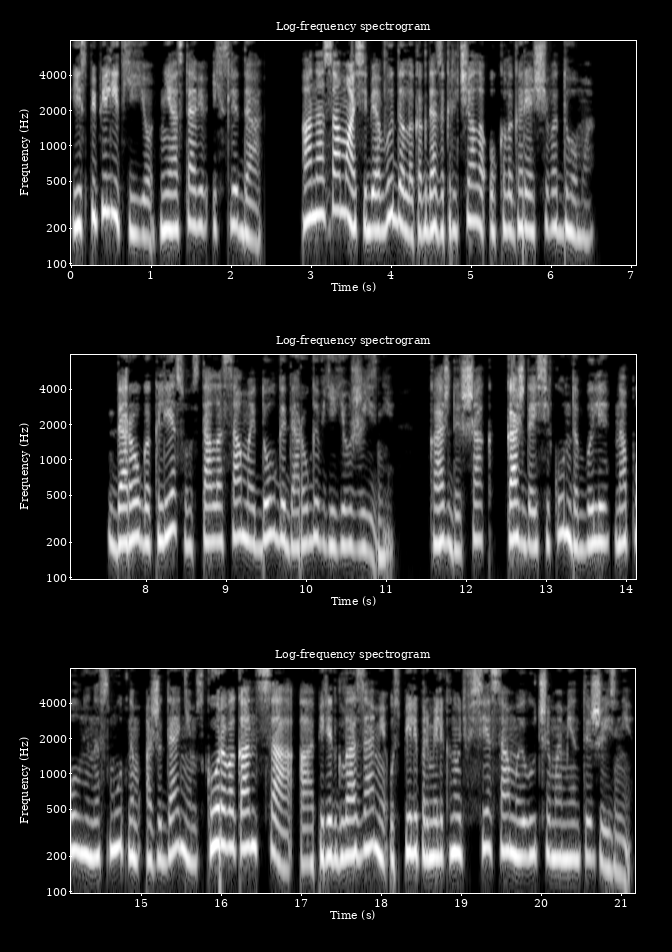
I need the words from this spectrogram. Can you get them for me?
и испепелит ее, не оставив их следа. Она сама себя выдала, когда закричала около горящего дома. Дорога к лесу стала самой долгой дорогой в ее жизни. Каждый шаг, каждая секунда были наполнены смутным ожиданием скорого конца, а перед глазами успели промелькнуть все самые лучшие моменты жизни.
